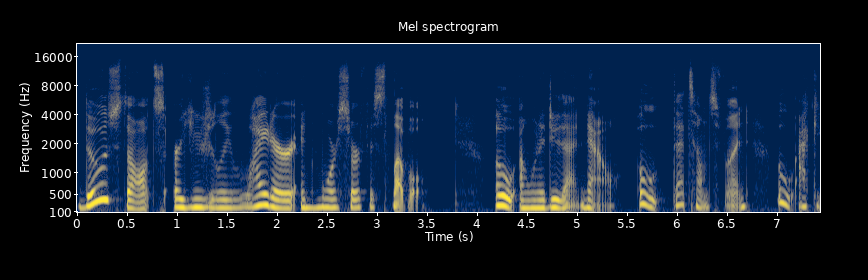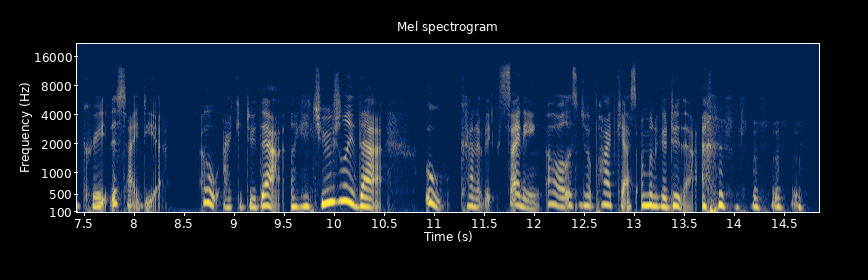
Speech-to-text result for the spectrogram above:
Those thoughts are usually lighter and more surface level. Oh, I want to do that now. Oh, that sounds fun. Oh, I could create this idea. Oh, I could do that. Like it's usually that. Oh, kind of exciting. Oh, I'll listen to a podcast. I'm going to go do that.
